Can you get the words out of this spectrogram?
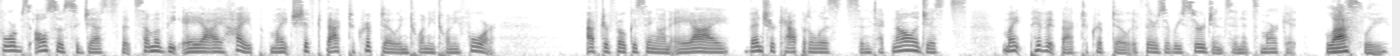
Forbes also suggests that some of the AI hype might shift back to crypto in 2024. After focusing on AI, venture capitalists and technologists might pivot back to crypto if there's a resurgence in its market. Lastly,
